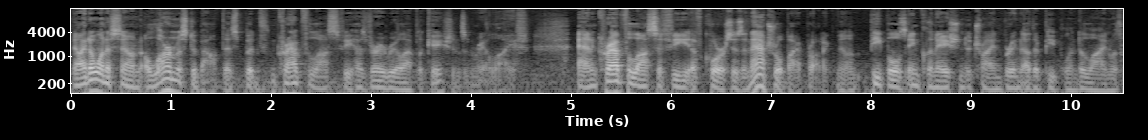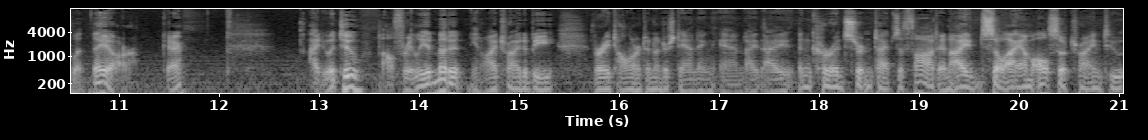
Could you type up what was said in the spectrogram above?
Now, I don't want to sound alarmist about this, but crab philosophy has very real applications in real life. And crab philosophy, of course, is a natural byproduct. You know, people's inclination to try and bring other people into line with what they are. Okay? I do it too. I'll freely admit it. You know, I try to be very tolerant and understanding, and I, I, encourage certain types of thought. And I, so I am also trying to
